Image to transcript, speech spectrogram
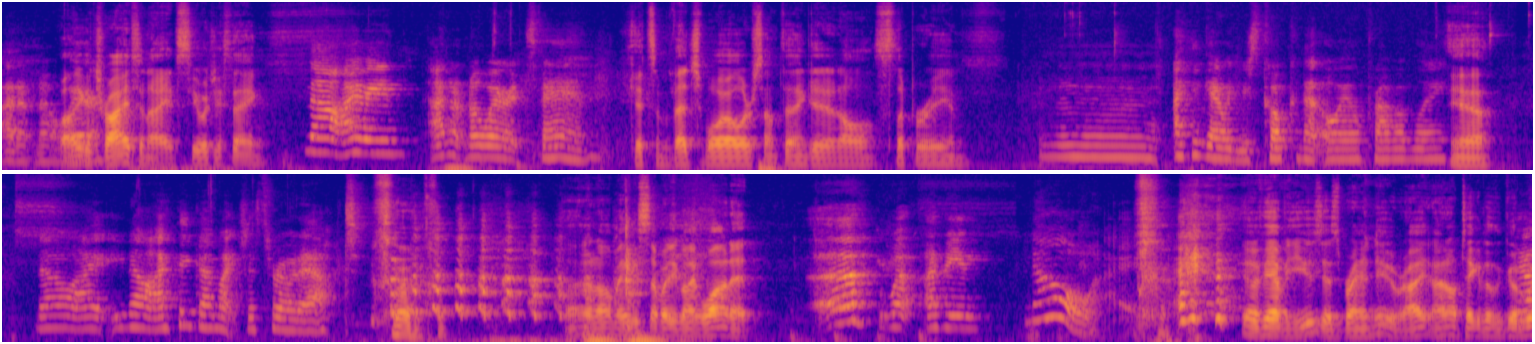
I don't know. Well, you where. can try it tonight and see what you think. No, I mean I don't know where it's been. Get some vegetable oil or something, get it all slippery, and Mm, I think I would use coconut oil probably. yeah. No, I you know I think I might just throw it out. I don't know. Maybe somebody might want it. uh, well, I mean no. I, You know, if you haven't used it, it's brand new, right? I don't take it to the Goodwill.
